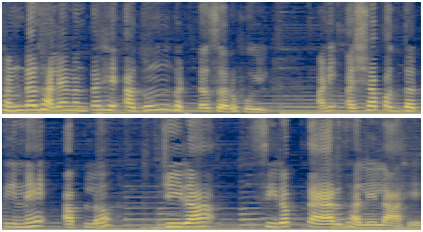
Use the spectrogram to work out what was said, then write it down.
थंड झाल्यानंतर हे अजून घट्टसर होईल. आणि अशा पद्धतीने आपलं जिरा सिरप तयार झालेला आहे.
